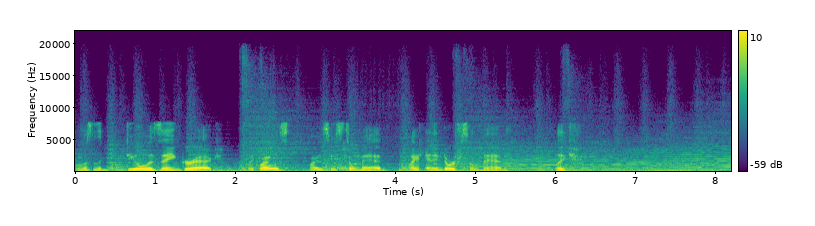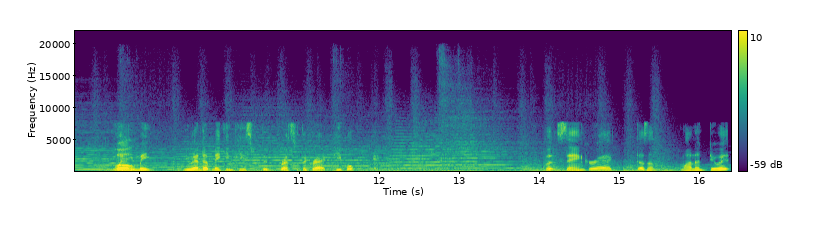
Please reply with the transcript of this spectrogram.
What was the deal with Zangurak? Like, why was why was he so mad? Why Ganondorf so mad? Like, when Well- you make you end up making peace with the rest of the Gurak people, but Zangurak doesn't want to do it.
